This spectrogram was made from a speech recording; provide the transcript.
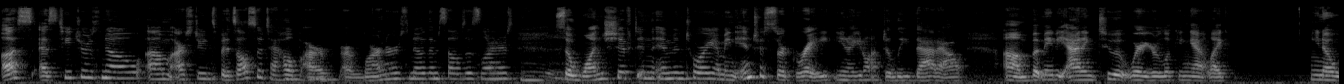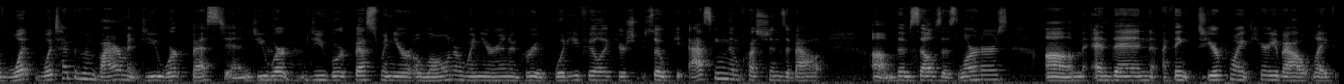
us as teachers know um, our students but it's also to help mm-hmm. our, our learners know themselves as learners mm-hmm. so one shift in the inventory i mean interests are great you know you don't have to leave that out um, but maybe adding to it where you're looking at like you know what what type of environment do you work best in do you work mm-hmm. do you work best when you're alone or when you're in a group what do you feel like you're so asking them questions about um, themselves as learners. Um, and then I think to your point, Carrie, about like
